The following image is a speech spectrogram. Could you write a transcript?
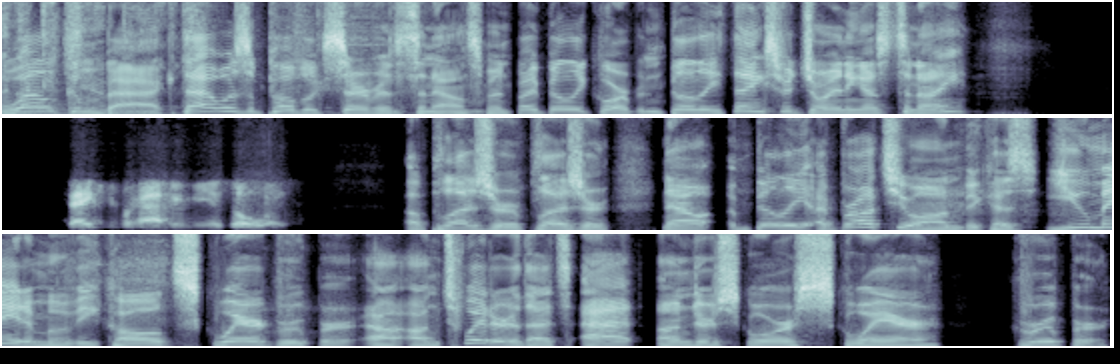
Welcome back. That was a public service announcement by Billy Corben. Billy, thanks for joining us tonight. Thank you for having me, as always. A pleasure, a pleasure. Now, Billy, I brought you on because you made a movie called Square Grouper. Uh, on Twitter, that's at underscore square grouper.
